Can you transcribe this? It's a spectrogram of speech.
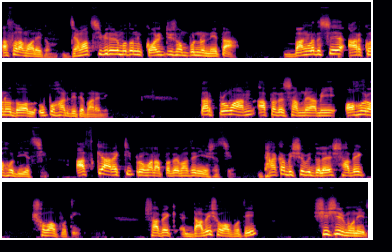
আসসালামু আলাইকুম। জামাত শিবিরের মতন কোয়ালিটি সম্পূর্ণ নেতা বাংলাদেশে আর কোনো দল উপহার দিতে পারেনি। তার প্রমাণ আপনাদের সামনে আমি অহরহ দিয়েছি। আজকে আরেকটি প্রমাণ আপনাদের মাঝে নিয়ে এসেছি। ঢাকা বিশ্ববিদ্যালয়ের সাবেক সভাপতি, সাবেক ডাবি সভাপতি শিশির মনির।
